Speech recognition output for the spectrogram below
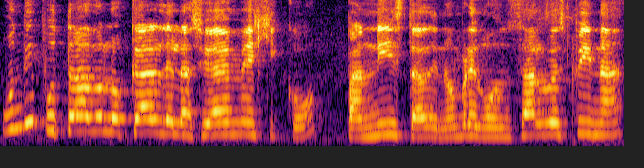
Un diputado local de la Ciudad de México, panista de nombre Gonzalo Espina,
